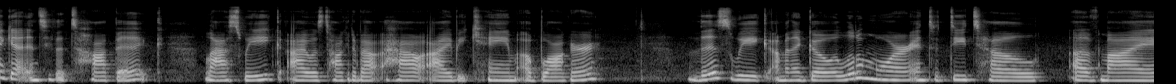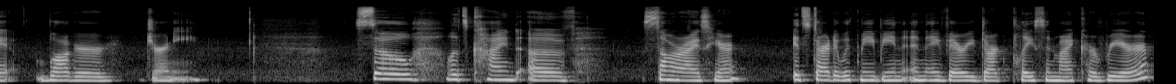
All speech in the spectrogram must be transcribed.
to get into the topic. Last week, I was talking about how I became a blogger. This week, I'm to go a little more into detail of my blogger journey. So, let's kind of summarize here. It started with me being in a very dark place in my career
